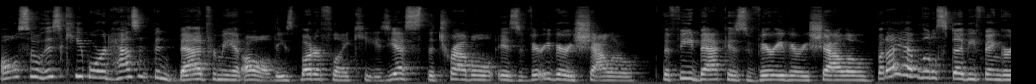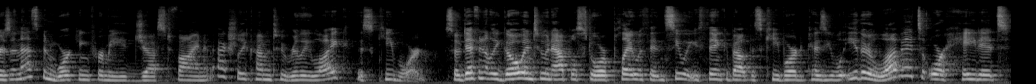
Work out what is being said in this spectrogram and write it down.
Also, this keyboard hasn't been bad for me at all. These butterfly keys. Yes, the travel is very, very shallow the feedback is very, very shallow, but I have little stubby fingers and that's been working for me just fine. I've actually come to really like this keyboard. So definitely go into an Apple store, play with it, and see what you think about this keyboard because you will either love it or hate it,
